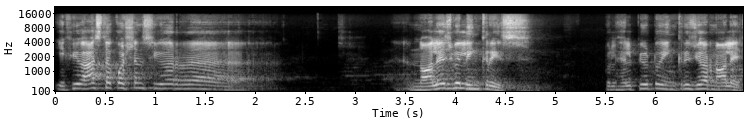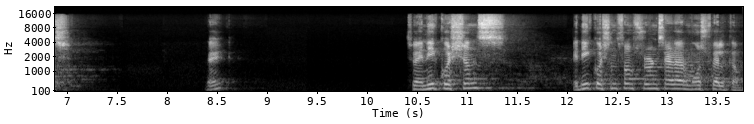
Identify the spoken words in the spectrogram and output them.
If you ask the questions, your uh, knowledge will increase. It will help you to increase your knowledge, right? So any questions? Any questions from students that are most welcome?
